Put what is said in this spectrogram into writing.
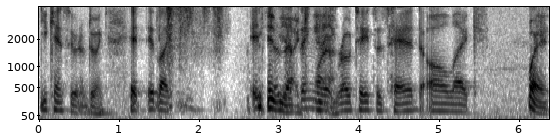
you can't see what I'm doing it it like it Maybe does that I thing where it rotates its head all like Wait,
